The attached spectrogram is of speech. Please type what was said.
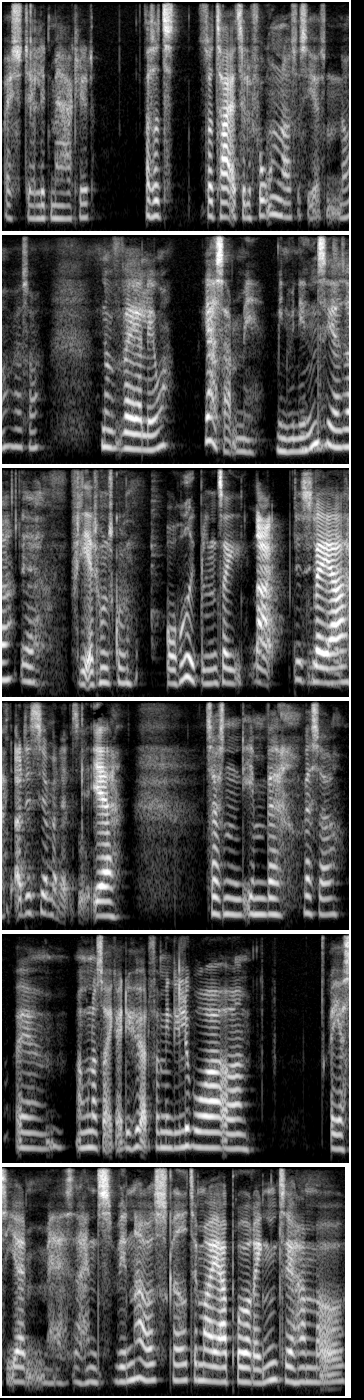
Og jeg synes, det er lidt mærkeligt. Og så, så tager jeg telefonen, og så siger jeg sådan, nå, hvad så? Nå, hvad jeg laver? Jeg er sammen med min veninde, siger jeg så. Ja. Fordi at hun skulle overhovedet ikke blande sig i. Nej, det siger Hvad man jeg- altid. Og det siger man altid. Ja. Så jeg sådan, jamen hvad, hvad så? Øhm, og hun har så ikke rigtig hørt fra min lillebror, og, og jeg siger, at altså, hans ven har også skrevet til mig, og jeg prøver at ringe til ham og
